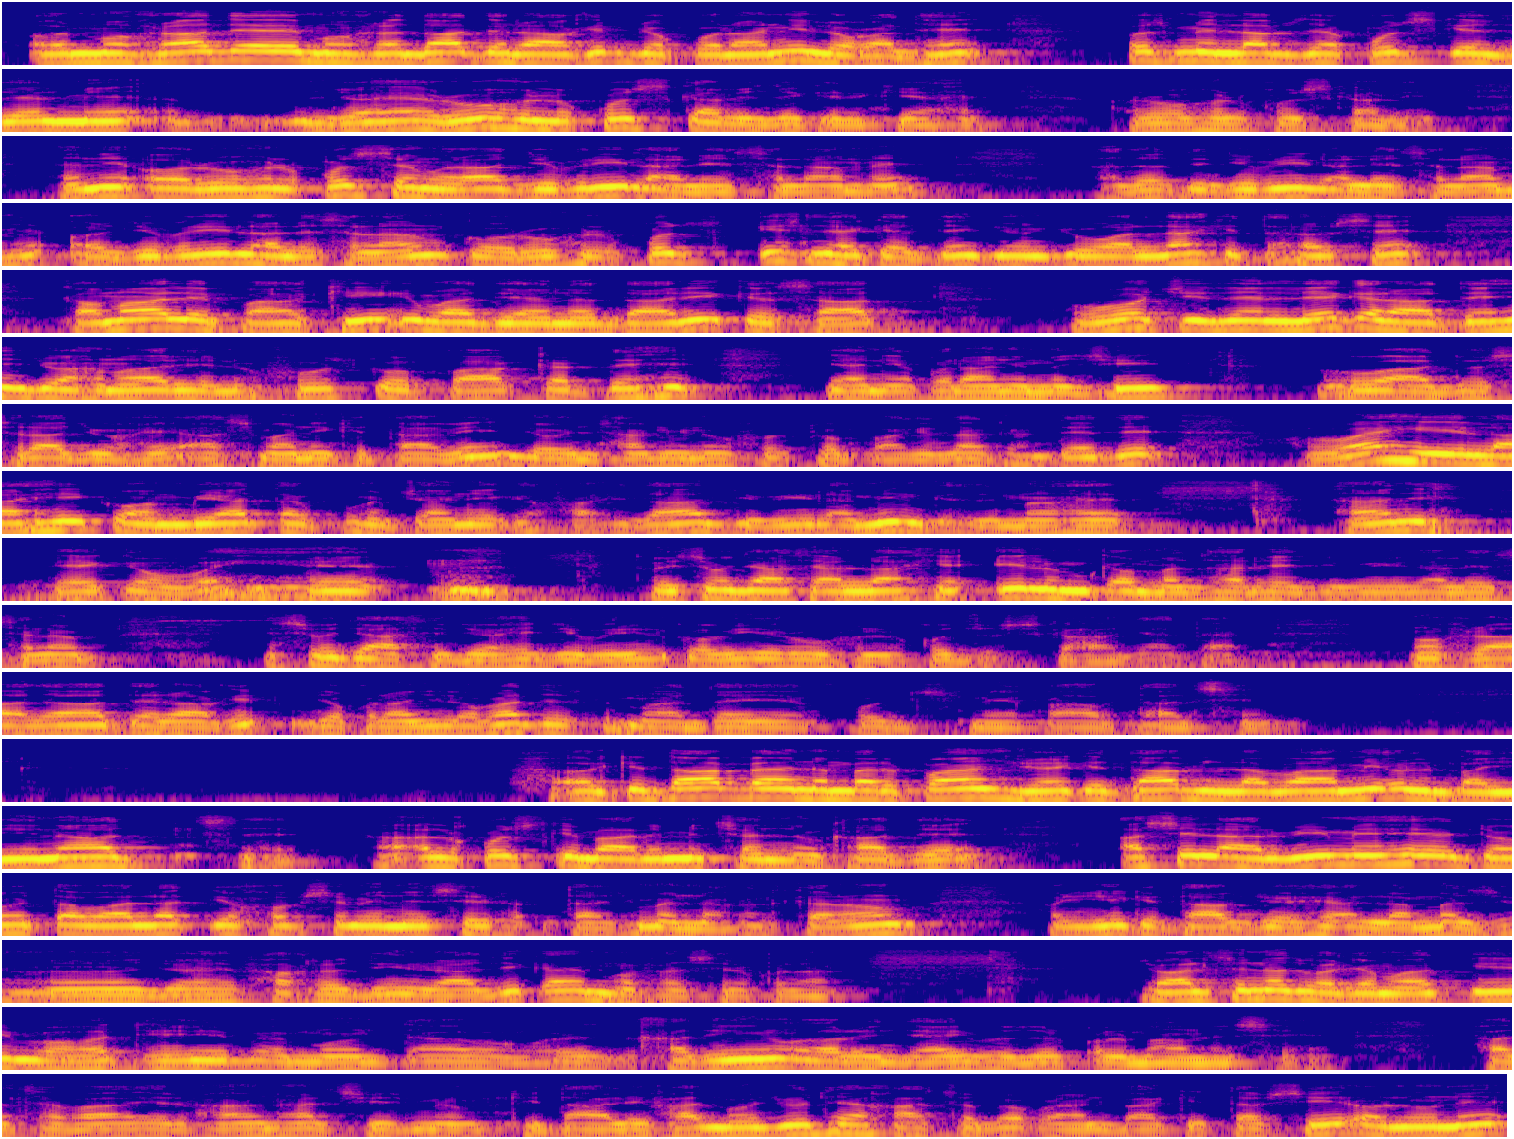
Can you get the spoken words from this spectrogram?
اور محراد محردات راغب جو قرآن لغت ہیں اس میں لفظ قدس کے ذیل میں جو ہے روح القدس کا بھی ذکر کیا ہے، روح القدس کا بھی یعنی اور روح القدس سے مراد جبریل علیہ السلام ہے، حضرت جبریل علیہ السلام ہے، اور جبریل علیہ السلام کو روح القدس اس لیے کہتے ہیں کیونکہ وہ اللہ کی طرف سے کمال پاکی و دیانتداری کے ساتھ وہ چیزیں لے کر آتے ہیں جو ہمارے نفوس کو پاک کرتے ہیں یعنی قرآن مجید وہ دوسرا جو ہے آسمانی کتابیں جو انسانی نفوس کو پاکزہ کرتے تھے، وہی الہی کو انبیاء تک پہنچانے کا فائدہ جبیل امین کا ذمہ ہے۔ ہاں جی کہ وہی ہے تو اس وجہ سے اللہ کے علم کا مظہر ہے جبریل علیہ السلام۔ اس وجہ سے جو ہے جبریل کو بھی روح القدس کہا جاتا ہے۔ مفرادات راغب جو قرآن لغات ہے، اس کے مادہ قدس میں قابل سے۔ اور کتاب نمبر پانچ، جو ہے کتاب لوامی البینات سے۔ ہاں القدس کے بارے میں چند نکات ہے۔ اصل عربی میں ہے، جو طوالت کے خوف سے میں نے صرف ترجمہ نقل کر رہا ہوں۔ اور یہ کتاب جو ہے علامہ جو ہے فخر الدین راضی کا ہے، مفسر قرآن۔ جو السنت والجماعت کی بہت ہی ممتا قدیم اور انتہائی بزرگ علماء میں سے فلسفہ، عرفان، ہر چیز میں ان کی تعلیفات موجود ہے خاص طور پر قرآن پاک کی تفسیر، اور انہوں نے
